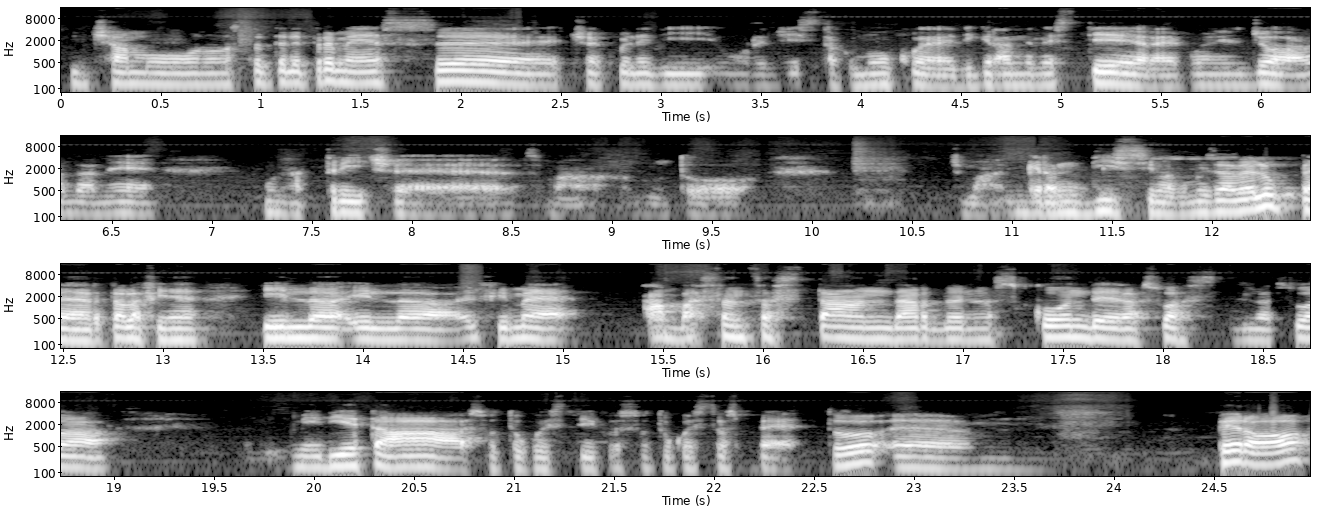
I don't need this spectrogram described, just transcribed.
diciamo, nonostante le premesse, cioè quelle di un regista comunque di grande mestiere come il Jordan e un'attrice insomma, molto insomma, grandissima come Isabella Huppert, alla fine il, il- il film è abbastanza standard, nasconde la sua, la sua medietà sotto, questi- sotto questo aspetto, ehm, però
